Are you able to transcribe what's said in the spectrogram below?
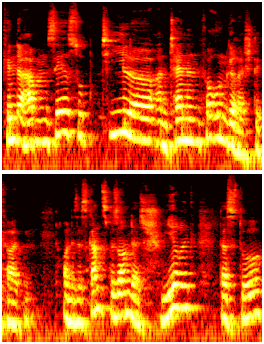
Kinder haben sehr subtile Antennen für Ungerechtigkeiten. Und es ist ganz besonders schwierig, dass du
